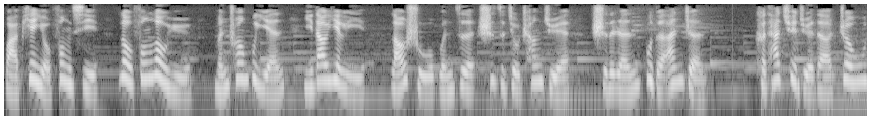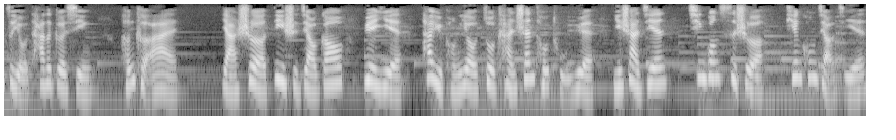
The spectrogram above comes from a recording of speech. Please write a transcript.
瓦片有缝隙，漏风漏雨，门窗不严。一到夜里，老鼠、蚊子、虱子就猖獗，使得人不得安枕。可他却觉得这屋子有他的个性，很可爱。雅舍地势较高，月夜他与朋友坐看山头吐月，一霎间清光四射，天空皎洁。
